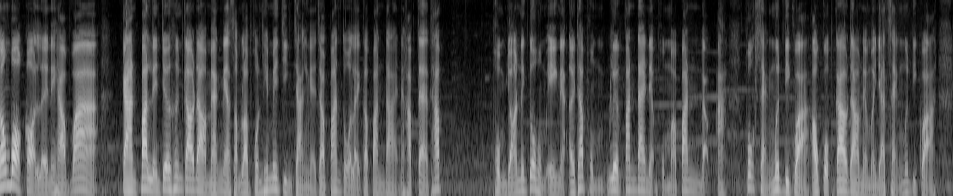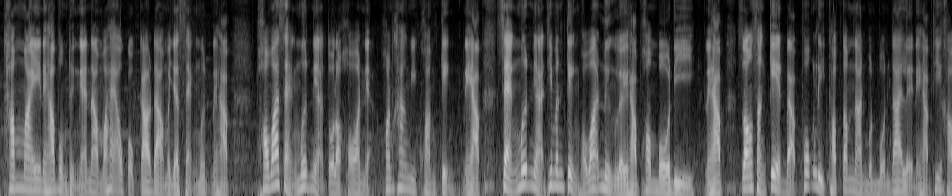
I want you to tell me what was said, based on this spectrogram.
ต้องบอกก่อนเลยนะครับว่าการปั้นเลนเจอร์ขึ้น 9 ดาวแม็กเนี่ยสำหรับคนที่ไม่จริงจังเนี่ยจะปั้นตัวอะไรก็ปั้นได้นะครับ แต่ถ้า ผมย้อนนึกตัวผมเองเนี่ยเออถ้าผมเลือกปั้นได้เนี่ยผมมาปั้นแบบอะพวกแสงมืดดีกว่าเอากบ9ดาวเนี่ยมายัดแสงมืดดีกว่าทำไมนะครับผมถึงแนะนำว่าให้เอากบ9ดาวมายัดแสงมืดนะครับ เพราะว่าแสงมืดเนี่ยตัวละครเนี่ยค่อนข้างมีความเก่งนะครับแสงมืดเนี่ยที่มันเก่งเพราะว่าหนึ่งเลยครับคอมโบดีนะครับลองสังเกตแบบพวกหลีกท็อปตำนานบนๆได้เลยนะครับที่เขา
